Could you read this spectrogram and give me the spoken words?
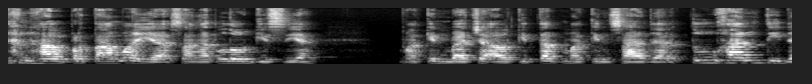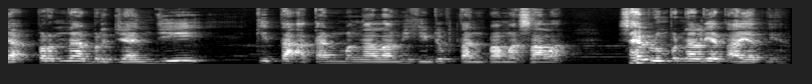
dan hal pertama ya sangat logis ya. Makin baca Alkitab, makin sadar Tuhan tidak pernah berjanji kita akan mengalami hidup tanpa masalah. Saya belum pernah lihat ayatnya.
